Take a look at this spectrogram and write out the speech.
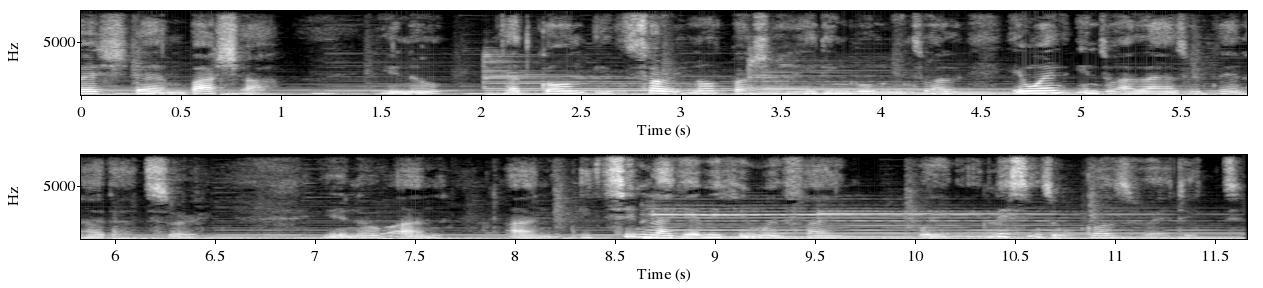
um, Baasha. You know, had gone in, sorry, not Baasha. He didn't go into he went into alliance with Ben Hadad. Sorry, you know, and and it seemed like everything went fine. But listen to God's verdict.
